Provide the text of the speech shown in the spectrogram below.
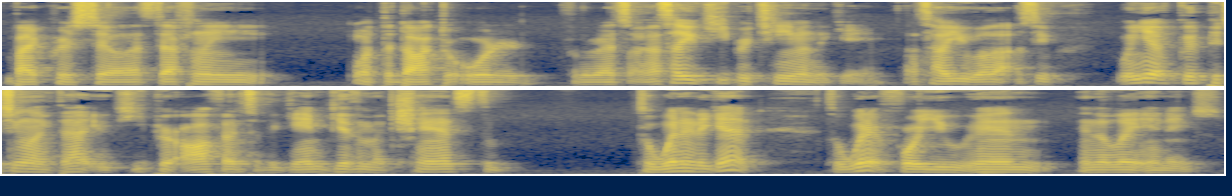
by Chris Sale, that's definitely what the doctor ordered for the Red Sox. That's how you keep your team in the game. That's how you allow. See, when you have good pitching like that, you keep your offense in the game, give them a chance to to win it again, to win it for you in in the late innings.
